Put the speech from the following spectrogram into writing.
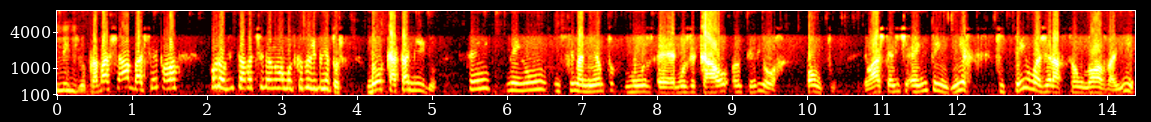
Uhum. Pediu para baixar, baixei para lá. Quando eu vi, estava tirando uma música dos Beatles, no Catamilho, sem nenhum ensinamento é, musical anterior. Ponto. Eu acho que a gente é entender que tem uma geração nova aí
